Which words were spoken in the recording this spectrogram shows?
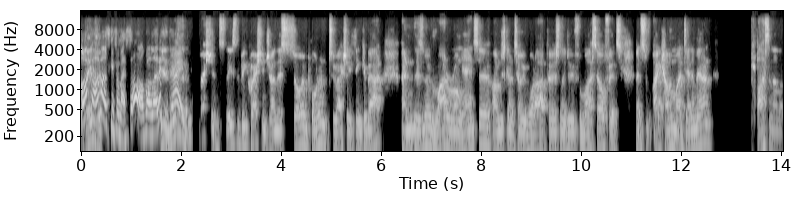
I'm, I'm asking for myself. I'm like, this yeah, is great. These are the big questions. These are the big questions, Joe. They're so important to actually think about. And there's no right or wrong answer. I'm just going to tell you what I personally do for myself. It's it's I cover my debt amount plus another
